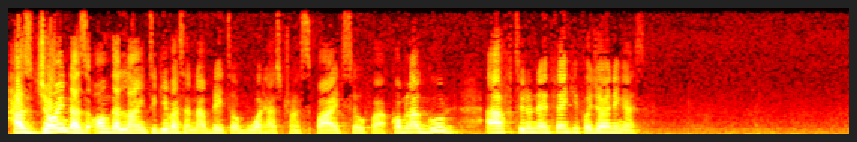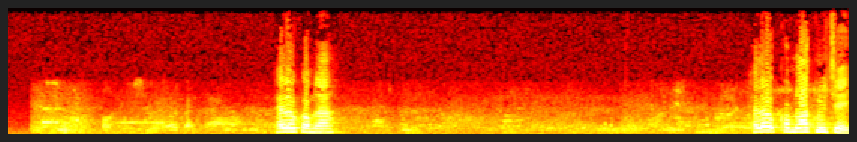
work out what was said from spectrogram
has joined us on the line to give us an update of what has transpired so far. Komla, good afternoon and thank you for joining us. Hello, Komla. Hello, Komla Kluche.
